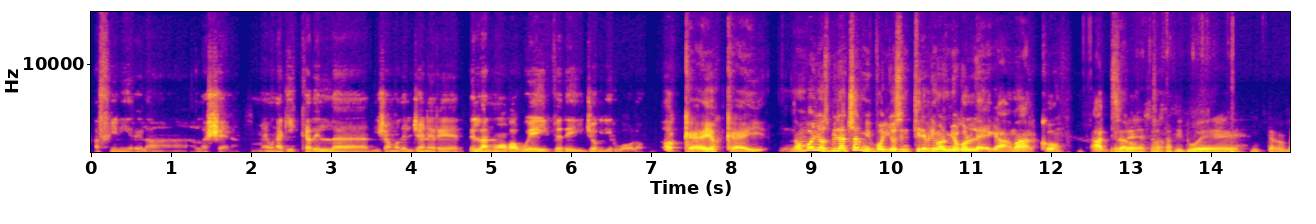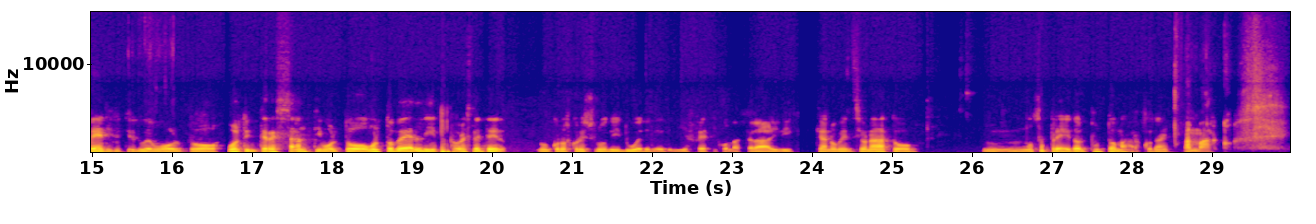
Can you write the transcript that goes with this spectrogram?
a finire la, la scena è una chicca del, diciamo, del genere della nuova wave dei giochi di ruolo. Ok, ok. Non voglio sbilanciarmi, voglio sentire prima il mio collega, Marco. Eh beh, sono stati due interventi, tutti e due molto, molto interessanti, molto, molto belli. Onestamente non conosco nessuno dei due delle, degli effetti collaterali che hanno menzionato. Mm, non saprei, do il punto a Marco, dai. A Marco.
